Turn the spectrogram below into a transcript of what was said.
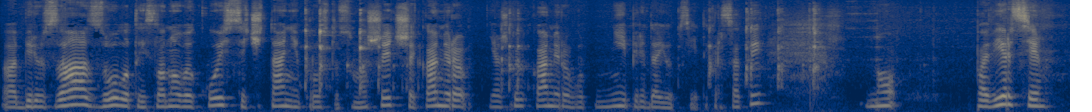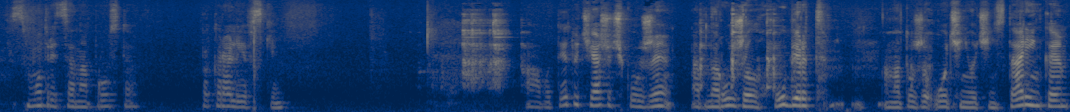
а, бирюза, золото и слоновая кость. Сочетание просто сумасшедшее. Камера, я же говорю, камера вот не передает всей этой красоты. Но поверьте, смотрится она просто по-королевски. А вот эту чашечку уже обнаружил Хуберт. Она тоже очень-очень старенькая.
